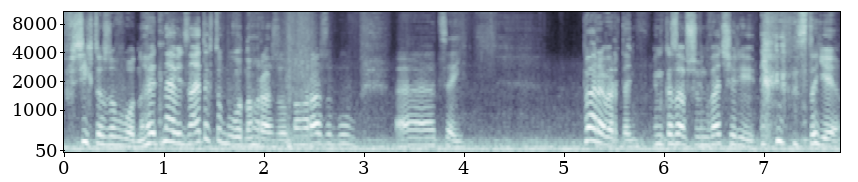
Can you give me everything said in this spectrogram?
всі, хто завгодно. Геть навіть знаєте, хто був одного разу? Одного разу був е, цей перевертень. Він казав, що він ввечері стає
